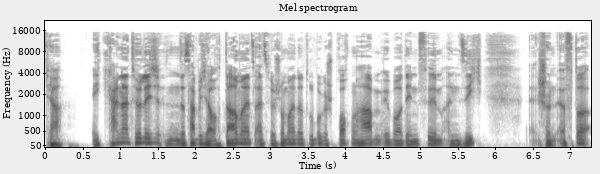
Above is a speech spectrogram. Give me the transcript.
Tja, ich kann natürlich, das habe ich ja auch damals, als wir schon mal darüber gesprochen haben, über den Film an sich, äh, schon öfter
